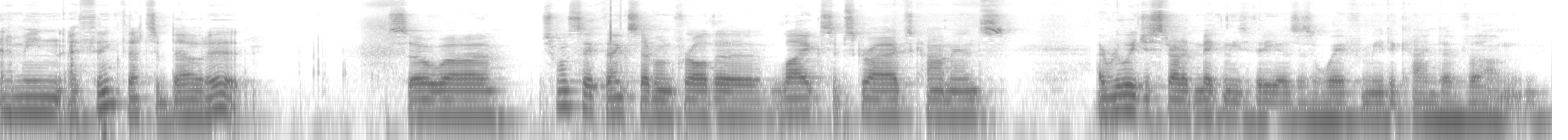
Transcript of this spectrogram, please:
And I mean, I think that's about it. So, uh, I just want to say thanks everyone for all the likes, subscribes, comments. I really just started making these videos as a way for me to kind of um,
